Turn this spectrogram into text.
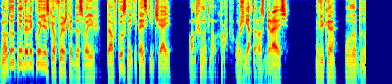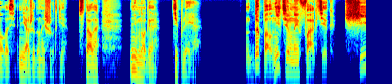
«Но тут недалеко есть кафешка для своих. Там вкусный китайский чай». Он хмыкнул. «Уж я-то разбираюсь». Вика улыбнулась неожиданной шутке. Стало немного теплее. Дополнительный фактик. Щищ.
